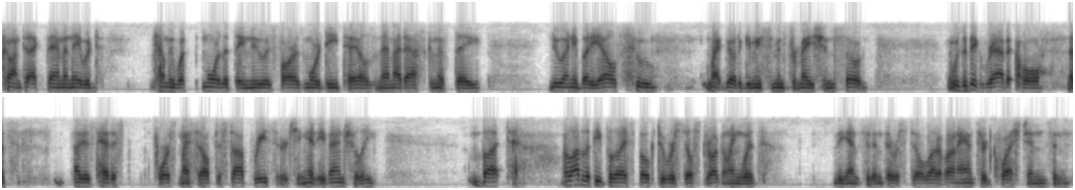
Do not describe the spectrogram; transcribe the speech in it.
contact them, and they would tell me what more that they knew as far as more details, and then I'd ask them if they knew anybody else who might be able to give me some information. So it was a big rabbit hole. That's I just had to force myself to stop researching it eventually. But a lot of the people that I spoke to were still struggling with the incident. There were still a lot of unanswered questions, and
